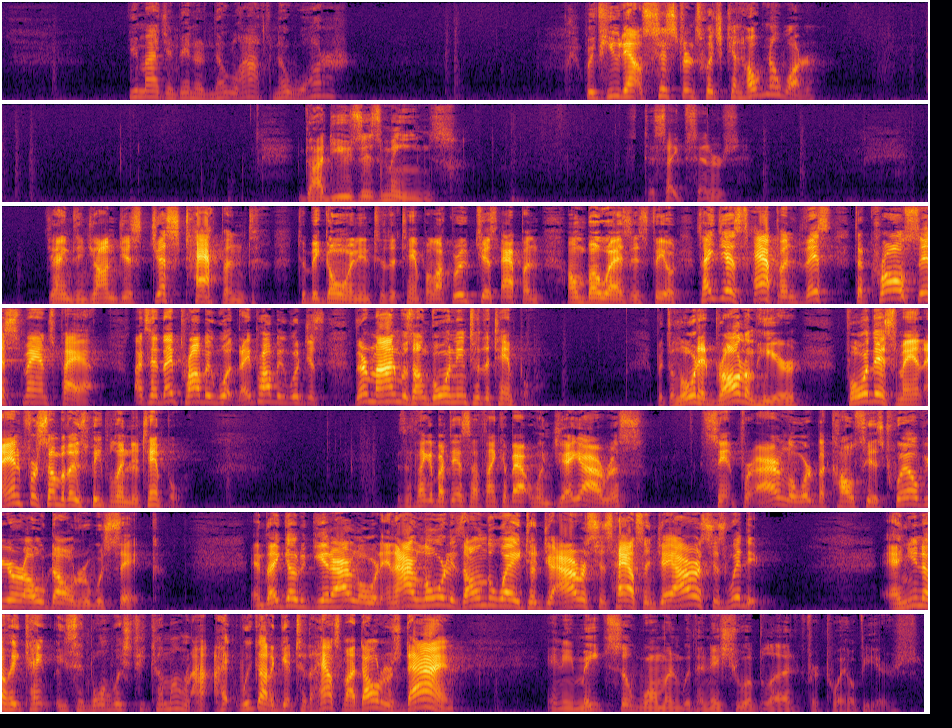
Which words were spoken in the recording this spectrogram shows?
You imagine being of no life, no water. We've hewed out cisterns which can hold no water. God uses means to save sinners. James and John just, just happened to be going into the temple, like Ruth just happened on Boaz's field. They just happened this to cross this man's path. Like I said, they probably would. They probably would just, their mind was on going into the temple. But the Lord had brought them here for this man and for some of those people in the temple. As I think about this, I think about when Jairus sent for our Lord because his 12 year old daughter was sick. And they go to get our Lord, and our Lord is on the way to Jairus' house, and Jairus is with him. And you know, he came, he said, Boy, I wish he'd come on. I, I, we got to get to the house. My daughter's dying. And he meets a woman with an issue of blood for 12 years.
